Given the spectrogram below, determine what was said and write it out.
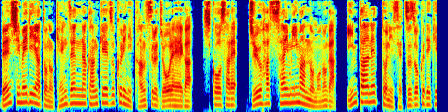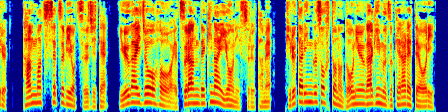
電子メディアとの健全な関係づくりに関する条例が施行され、18歳未満の者がインターネットに接続できる端末設備を通じて有害情報を閲覧できないようにするため、フィルタリングソフトの導入が義務付けられており、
